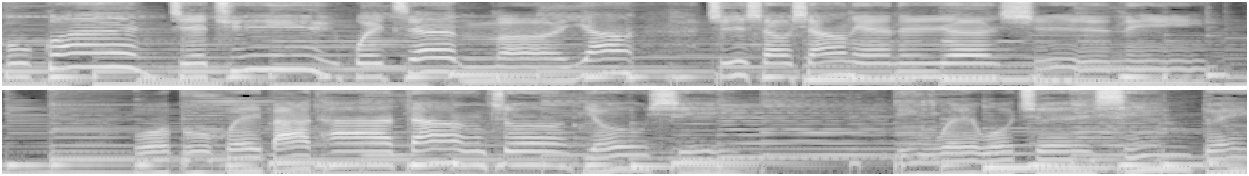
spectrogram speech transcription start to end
不管结局会怎么样，至少想念的人是你。我不会把它当作游戏，因为我真心对。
